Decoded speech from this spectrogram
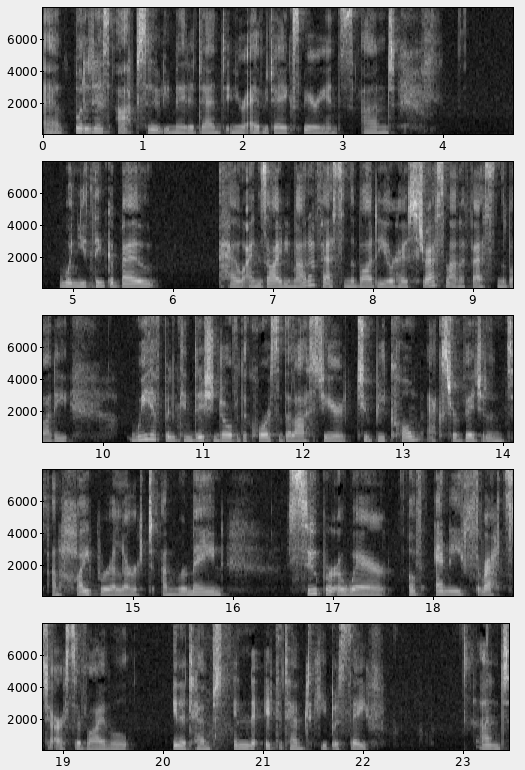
uh, but it has absolutely made a dent in your everyday experience. And when you think about how anxiety manifests in the body or how stress manifests in the body, we have been conditioned over the course of the last year to become extra vigilant and hyper alert and remain super aware of any threats to our survival in attempt in its attempt to keep us safe. And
